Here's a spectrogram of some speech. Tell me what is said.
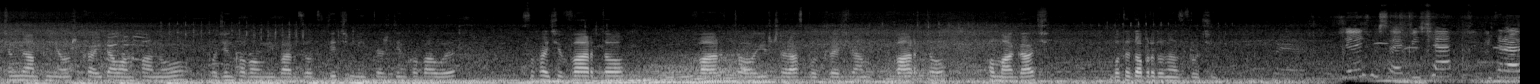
wyciągnęłam pieniążka i dałam panu. Podziękował mi bardzo. Dzieci mi też dziękowały. Słuchajcie, warto, warto, jeszcze raz podkreślam, warto pomagać, bo to dobro do nas wróci. Wzięliśmy sobie picie i teraz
